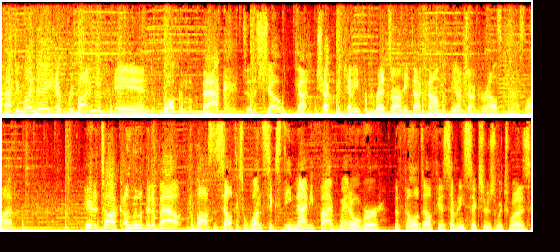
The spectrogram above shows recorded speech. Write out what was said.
Happy Monday, everybody, and welcome back to the show. Got Chuck McKenney from RedsArmy.com with me. I'm John Karalis of Mass Live. Here to talk a little bit about the Boston Celtics 116-95 win over the Philadelphia 76ers, which was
